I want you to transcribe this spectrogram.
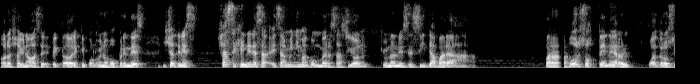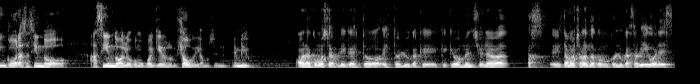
Ahora ya hay una base de espectadores que por lo menos vos prendés y ya tenés, ya se genera esa, mínima conversación que uno necesita para, para poder sostener cuatro o cinco horas haciendo, haciendo algo como cualquier show, digamos, en, vivo. Ahora, ¿cómo se aplica esto, esto Lucas, que, vos mencionabas? Eh, estamos charlando con, Lucas Alvigo, él es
